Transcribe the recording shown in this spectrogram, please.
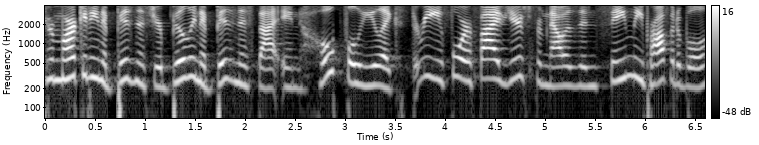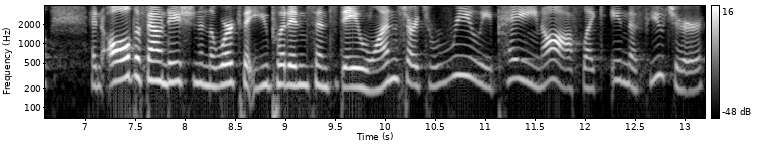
you're marketing a business, you're building a business that in hopefully like three, four, five years from now is insanely profitable. And all the foundation and the work that you put in since day one starts really paying off like in the future.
